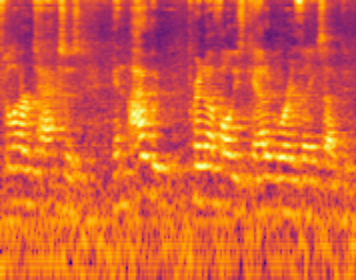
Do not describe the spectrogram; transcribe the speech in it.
fill out our taxes, and I would print off all these category things I could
